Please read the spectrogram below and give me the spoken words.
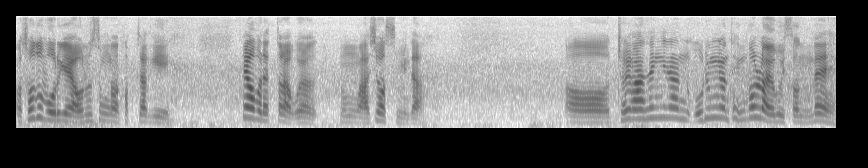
어, 저도 모르게 어느 순간 갑자기 폐업을 했더라고요. 너무 아쉬웠습니다. 어, 저희가 생긴 한 5, 6년 된 걸로 알고 있었는데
